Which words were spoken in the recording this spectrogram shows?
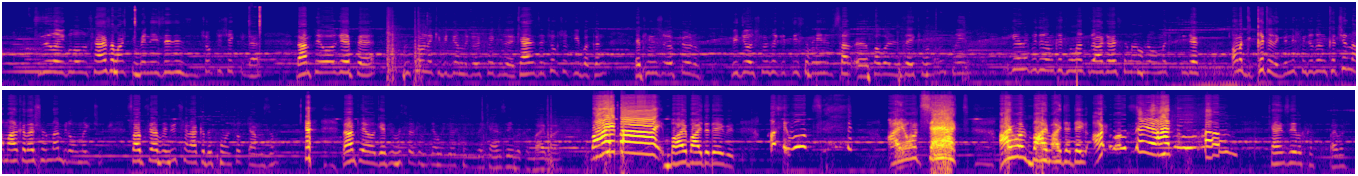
Size de uygun olursa her zaman gibi beni izlediğiniz için çok teşekkürler. Ben POGP. Bir sonraki videomda görüşmek üzere. Kendinize çok çok iyi bakın. Hepinizi öpüyorum. Video hoşunuza gittiyse beğenip e, favorinize eklemeyi unutmayın. Günlük videolarımı kaçırmak ve arkadaşlarımdan biri olmak için de ama dikkat edin günlük videolarımı kaçırın ama arkadaşlarımdan biri olmak için subscribe lütfen arkadaşım olun çok yalnızım. ben POGP bir sonraki videomda görüşmek üzere kendinize iyi bakın bay bay. Bye bye. Bye bye de David. I won't say it. I won't say it. I won't bye bye de David. I won't say it. I don't. Kendinize iyi bakın. Bay bay.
